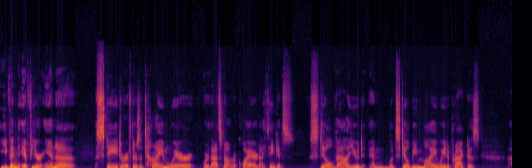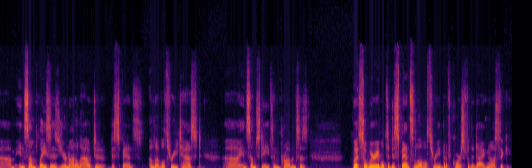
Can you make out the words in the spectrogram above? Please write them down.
Even if you're in a state or if there's a time where where that's not required, I think it's still valued and would still be my way to practice. Um, in some places, you're not allowed to dispense a level three test uh, in some states and provinces. But so we're able to dispense a level three, but of course, for the diagnostic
